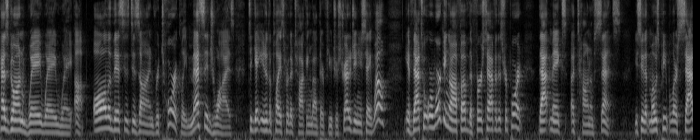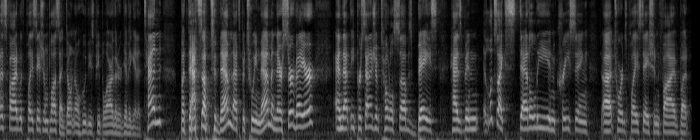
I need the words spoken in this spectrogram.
has gone way, way, way up. All of this is designed rhetorically, message wise, to get you to the place where they're talking about their future strategy. And you say, well, if that's what we're working off of, the first half of this report, that makes a ton of sense. You see that most people are satisfied with PlayStation Plus. I don't know who these people are that are giving it a 10, but that's up to them. That's between them and their surveyor. And that the percentage of total subs base has been, it looks like, steadily increasing uh, towards PlayStation 5, but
